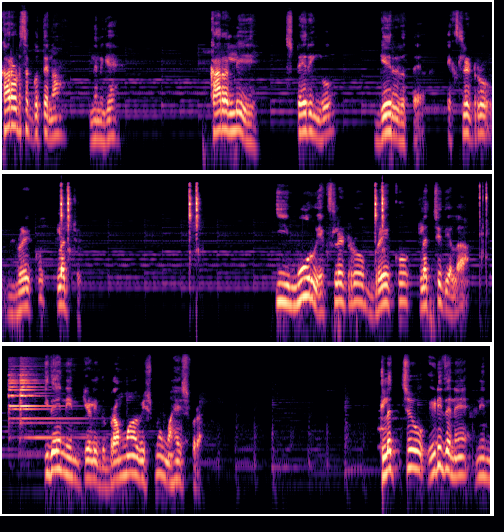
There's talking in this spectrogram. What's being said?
ಕಾರ್ ಓಡಿಸೋಕ್ಕೆ ಗೊತ್ತೇನಾ? ನಿನಗೆ? ಕಾರಲ್ಲಿ ಸ್ಟೇರಿಂಗು ಗೇರ್ ಇರುತ್ತೆ ಎಕ್ಸ್ಲೇಟ್ರು ಬ್ರೇಕು ಕ್ಲಚ್ಚು ಈ ಮೂರು ಎಕ್ಸ್ಲೇಟ್ರು ಬ್ರೇಕು ಕ್ಲಚ್ ಇದೆಯಲ್ಲ, ಇದೇ ನೀನು ಕೇಳಿದ್ದು ಬ್ರಹ್ಮ, ವಿಷ್ಣು, ಮಹೇಶ್ವರ. ಕ್ಲಚ್ಚು ಹಿಡಿದೇನೆ ನೀನು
